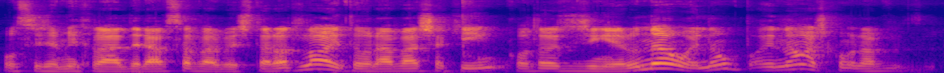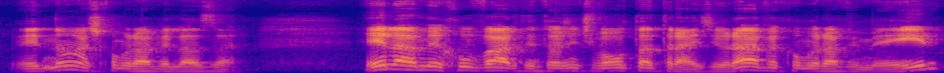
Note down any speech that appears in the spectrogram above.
Ou seja, Miklar de Rav Savar Bestarot Ló, então Rav acha que em contratos de dinheiro. Não, ele não, ele não acha como Rav, ele não acha como Rav Elazar. Ele é Mechuvarta, então a gente volta atrás. E o Rav é como Rav Meir,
